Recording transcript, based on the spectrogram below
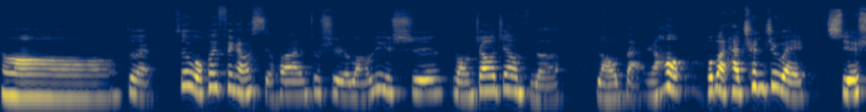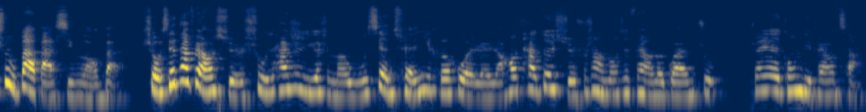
哦，对，所以我会非常喜欢就是王律师王昭这样子的老板，然后我把他称之为学术爸爸型老板。首先，他非常学术，他是一个什么无限权益合伙人，然后他对学术上的东西非常的关注，专业功底非常强。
